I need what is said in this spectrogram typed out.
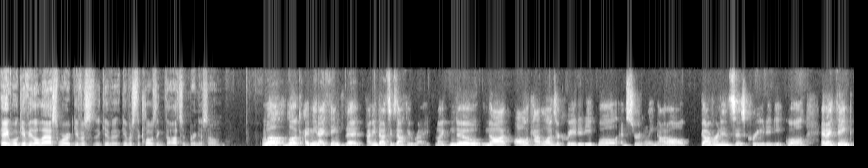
hey, we'll give you the last word. Give us, the, give, it, give us the closing thoughts and bring us home. Well, look, I mean, I think that, I mean, that's exactly right. Like, no, not all catalogs are created equal, and certainly not all governance is created equal. And I think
